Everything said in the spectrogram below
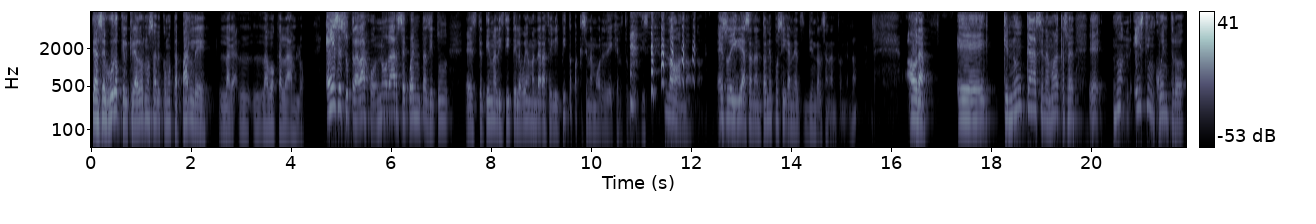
Te aseguro que el creador no sabe cómo taparle la, boca al AMLO. Ese es su trabajo, no darse cuenta si tú este, tienes una listita y le voy a mandar a Felipito para que se enamore de Gertrudis. No, no, no. Eso de ir a San Antonio, pues sigan viendo al San Antonio, ¿no? Ahora, eh, que nunca se enamora casualidad. Eh, no, este encuentro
